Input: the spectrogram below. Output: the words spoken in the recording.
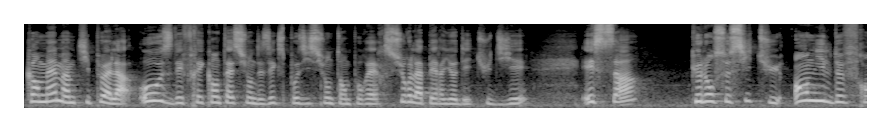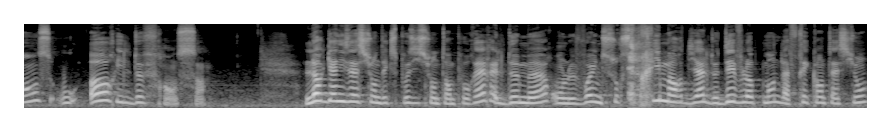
quand même un petit peu à la hausse des fréquentations des expositions temporaires sur la période étudiée, et ça, que l'on se situe en Île-de-France ou hors Île-de-France. L'organisation d'expositions temporaires, elle demeure, on le voit, une source primordiale de développement de la fréquentation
